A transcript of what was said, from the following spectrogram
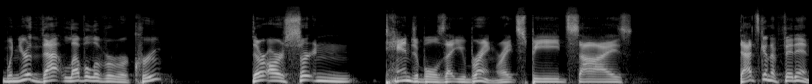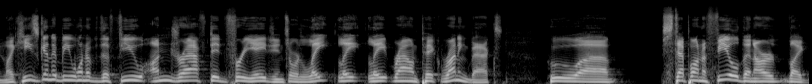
when you're that level of a recruit, there are certain tangibles that you bring, right? Speed, size. That's going to fit in. Like he's going to be one of the few undrafted free agents or late, late, late round pick running backs who uh, step on a field and are like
